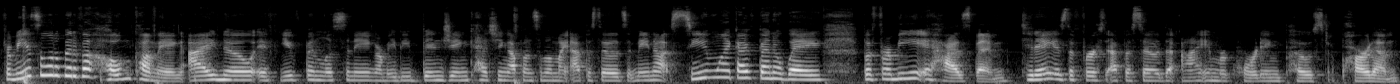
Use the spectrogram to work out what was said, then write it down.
For me, it's a little bit of a homecoming. I know if you've been listening or maybe binging, catching up on some of my episodes, it may not seem like I've been away, but for me, it has been. Today is the first episode that I am recording postpartum.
